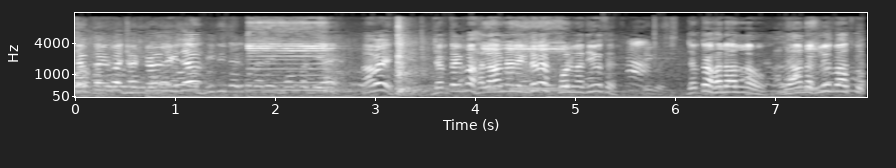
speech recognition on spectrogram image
जब तक इनको झटका ना लिख जाए। हाँ। भाई जब तक इनको हलाल ना लिख देना खोल ना दियो उसे। हाँ। जब तक हलाल ना हो ध्यान रख लियो इस बात को।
